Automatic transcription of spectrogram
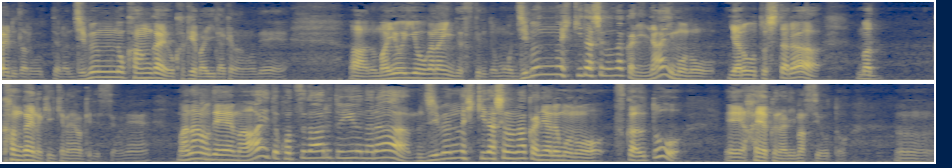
えるだろうっていうのは自分の考えを書けばいいだけなので、あの、迷いようがないんですけれども、自分の引き出しの中にないものをやろうとしたら、まあ、考えなきゃいけないわけですよね。まあ、なので、まあ、あえてコツがあるというなら、自分の引き出しの中にあるものを使うと、えー、早くなりますよと。うん。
